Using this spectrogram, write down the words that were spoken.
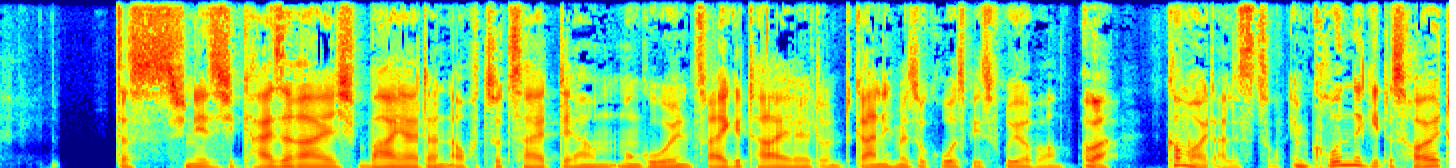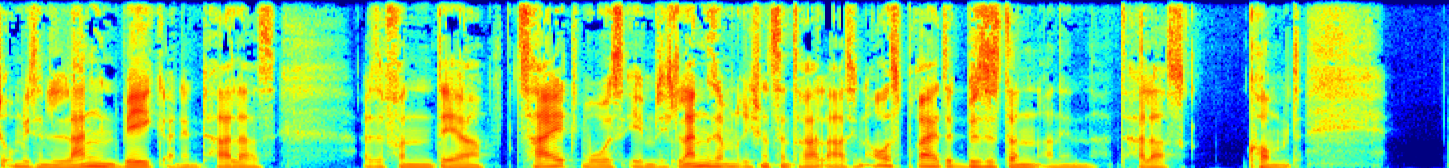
das chinesische Kaiserreich war ja dann auch zur Zeit der Mongolen zweigeteilt und gar nicht mehr so groß, wie es früher war. Aber kommen wir heute alles zu. Im Grunde geht es heute um diesen langen Weg an den Talas, also von der Zeit, wo es eben sich langsam in Richtung Zentralasien ausbreitet, bis es dann an den Talas kommt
